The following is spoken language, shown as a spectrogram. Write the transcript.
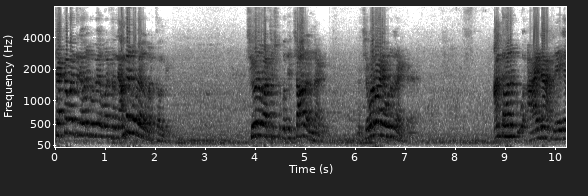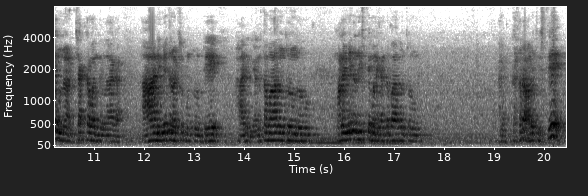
చక్కవంతుని ఎవరికి ఉపయోగపడుతుంది? అందరికీ ఉపయోగపడుతుంది. చివరి వాడు తీసుకుపోతే చాలు అన్నాడు. చివరి వాడు ఎవడున్నాడు ఇక్కడ? అంతవరకు ఆయన అట్లేగే ఉన్నాడు చక్కవంతునిలాగా ఆయన మీద నడుచుకుంటుంటే ఆయనకి ఎంత బాధ ఉంటుందో మన మీద నిస్తే మనకి ఎంత బాధ ఉంటుంది అని ఒక్కసారి ఆలోచిస్తే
